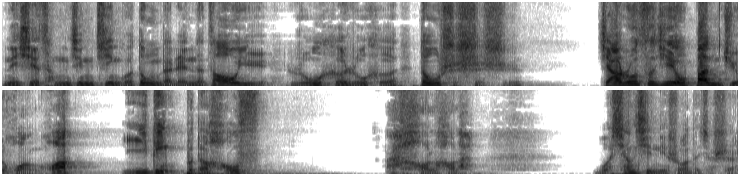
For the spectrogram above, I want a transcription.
那些曾经进过洞的人的遭遇如何如何都是事实。假如自己有半句谎话，一定不得好死。”哎，好了好了，我相信你说的就是了。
